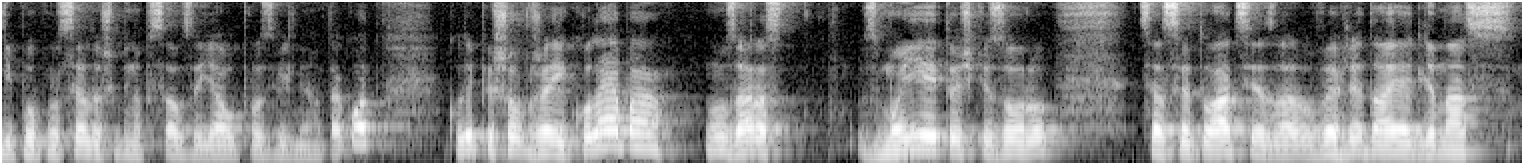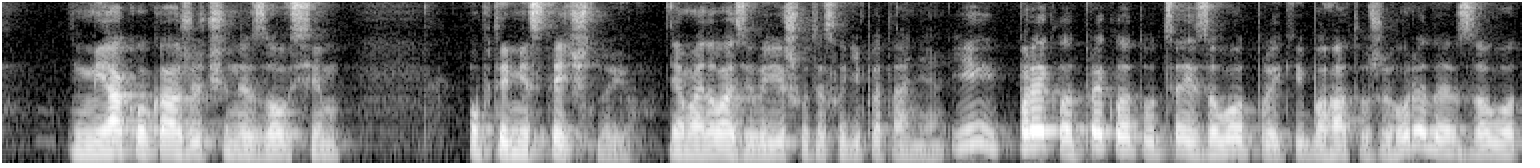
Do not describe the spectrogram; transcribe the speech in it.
і попросили, щоб він написав заяву про звільнення. Так от, коли пішов вже і Кулеба, ну зараз, з моєї точки зору, ця ситуація виглядає для нас, м'яко кажучи, не зовсім оптимістичною. Я маю на увазі вирішувати складні питання. І приклад, приклад, цей завод, про який багато вже говорили, завод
